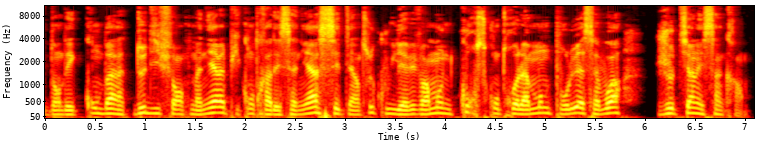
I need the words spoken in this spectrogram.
dans des combats de différentes manières. Et puis contre Adesanya, c'était un truc où il y avait vraiment une course contre la montre pour lui, à savoir je tiens les 5 rounds.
